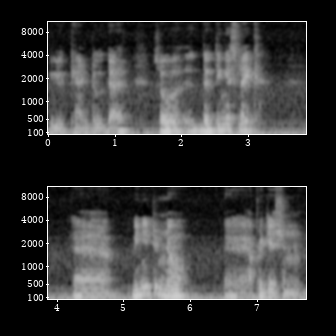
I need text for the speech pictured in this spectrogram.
you can do that? So the thing is like uh, we need to know uh, application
